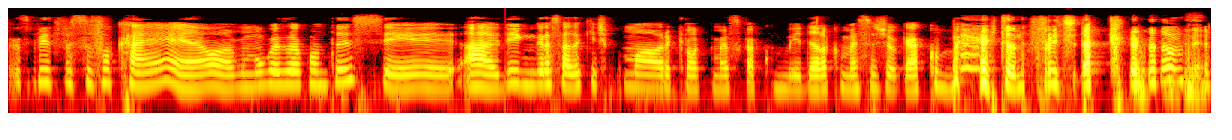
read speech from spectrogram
o espírito vai sufocar ela, alguma coisa vai acontecer. Ah, e engraçado que, tipo, uma hora que ela começa a ficar com medo, ela começa a jogar a coberta na frente da câmera.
